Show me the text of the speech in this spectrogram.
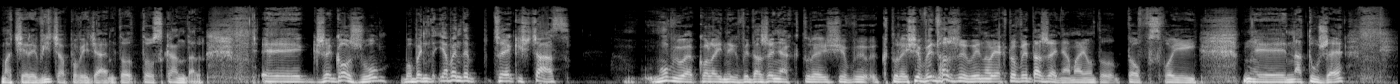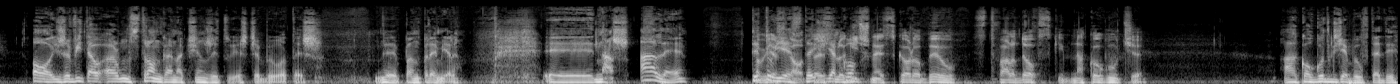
Macierewicza powiedziałem, to, to skandal. Yy, Grzegorzu, bo będę, ja będę co jakiś czas mówił o kolejnych wydarzeniach, które się, które się wydarzyły, no jak to wydarzenia mają to, to w swojej yy, naturze. O, i że witał Armstronga na Księżycu jeszcze było też, yy, pan premier yy, nasz, ale ty No tu wiesz, no, jesteś to jest jako... logiczne, skoro był z Twardowskim na Kogucie. A kogut gdzie był wtedy?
